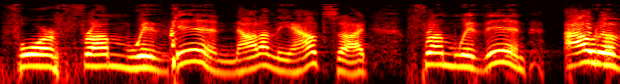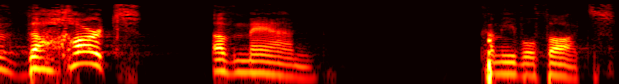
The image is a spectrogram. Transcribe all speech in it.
For from within, not on the outside, from within, out of the heart of man come evil thoughts,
